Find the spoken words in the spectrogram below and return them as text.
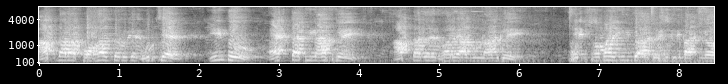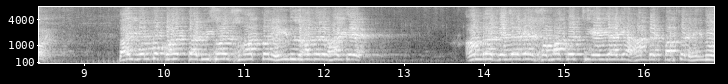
আপনারা পহাল তবিতে ঘুরছেন, কিন্তু একটা দিন আসবে, আপনাদের ঘরে আগুন লাগবে। ঠিক সময় কিন্তু আর বেশি দিন বাকি নয়। তাই বলব, কয়েকটা বিষয় সনাতন হিন্দু ধর্মের ভাইদের। আমরা যে জায়গায় সভা করছি, এই জায়গায় হান্ড্রেড পার্সেন্ট হিন্দু।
